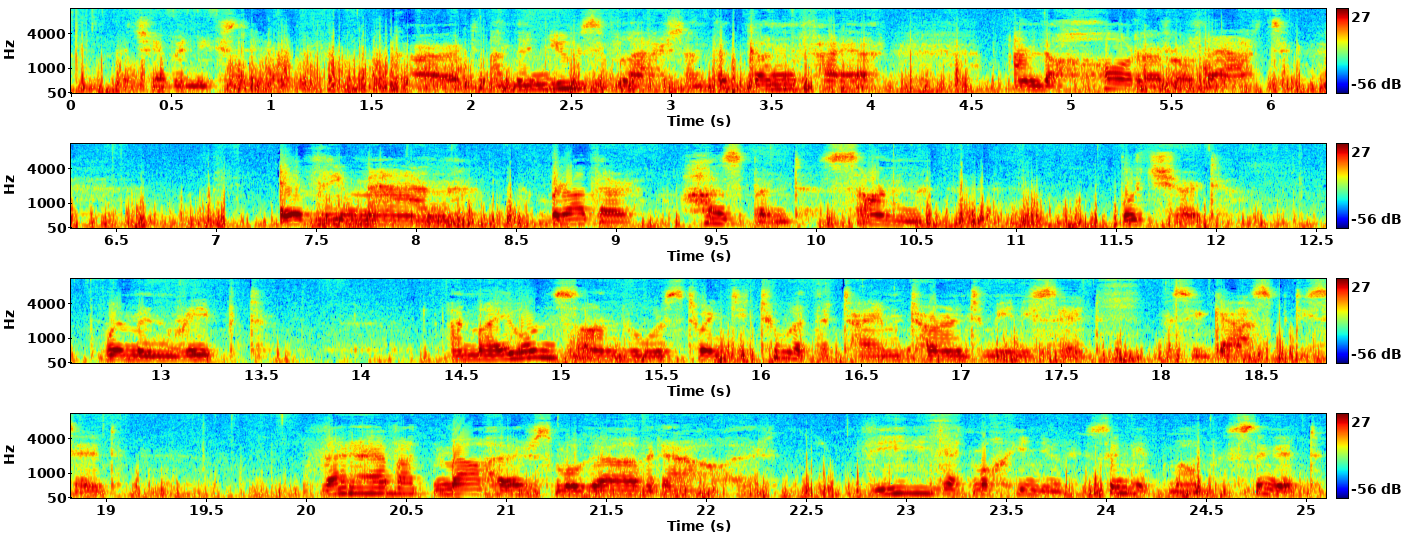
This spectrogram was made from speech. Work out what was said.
the Srebrenica occurred, and the news flash, and the gunfire, and the horror of that. Every man, brother, husband, son, butchered, women raped. And my own son, who was 22 at the time, turned to me and he said, as he gasped, he said, Verhavat maher smogavraher, vi let mochinur. Sing it, Mom, sing it.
